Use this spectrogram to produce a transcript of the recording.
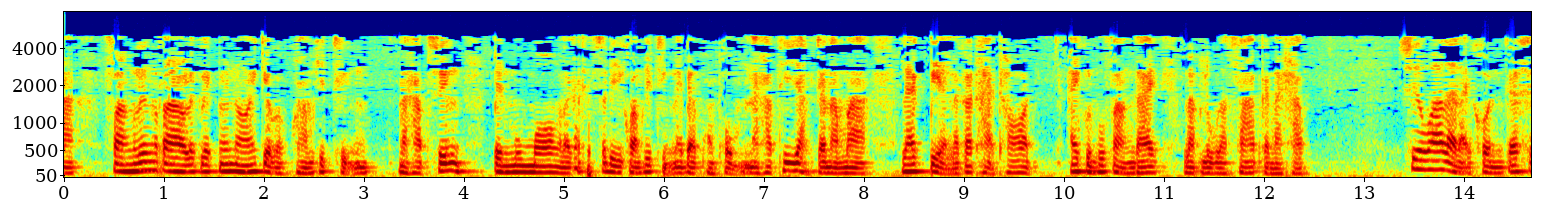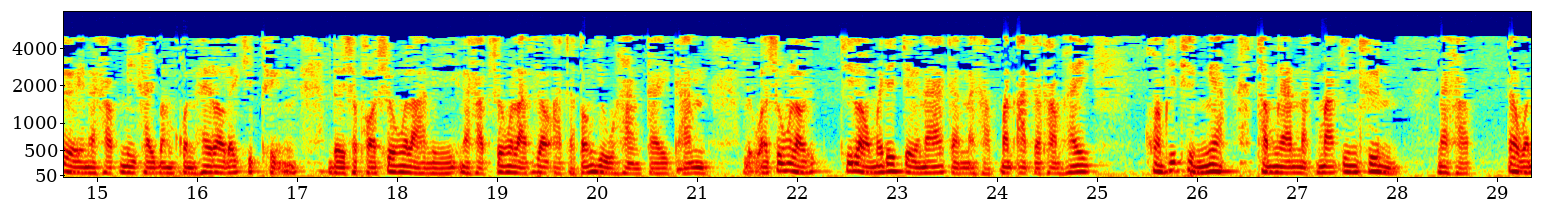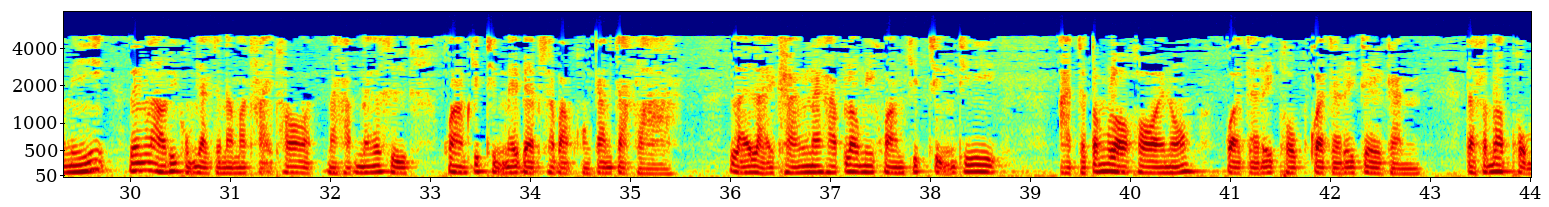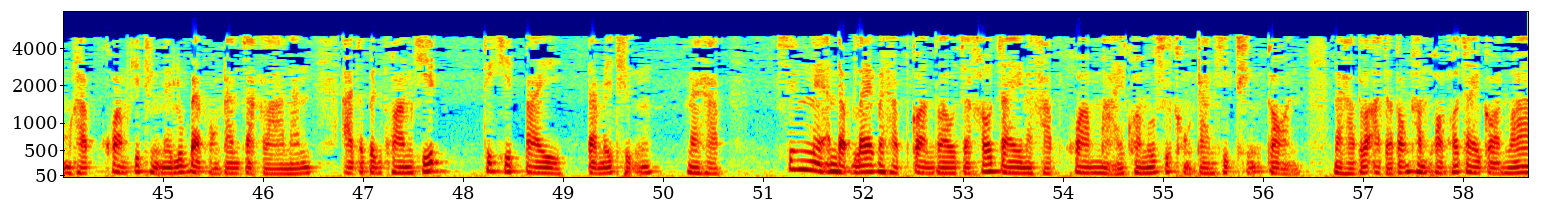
ฟังเรื่องราวเล็ก ๆ น้อยๆเกี่ยวกับความคิดถึงนะครับ ซึ่งเป็นมุมมองและก็ทฤษฎีความคิดถึงในแบบของผมนะครับ ที่อยากจะนำมาแลกเปลี่ยนแล้วก็ถ่ายทอด ให้คุณผู้ฟังได้รับรู้รับทราบกันนะครับเชื่อว่าหลาย ๆ คนก็เคยนะครับ มีใครบางคนให้เราได้คิดถึง โดยเฉพาะช่วงเวลานี้นะครับ ช่วงเวลาที่เราอาจจะต้องอยู่ห่างไกลกัน หรือว่าช่วงเราที่เราไม่ได้เจอหน้ากันนะครับ มันอาจจะทำให้ ความคิดถึงเนี่ยทำงานหนักมากยิ่งขึ้นนะครับ แต่วันนี้เรื่องราวที่ผมอยากจะนำมาถ่ายทอดนะครับ นั่นก็คือความคิดถึงในแบบฉบับของการจากลา หลาย ๆ ครั้งนะครับ เรามีความคิดถึงที่อาจจะต้องรอคอยเนาะกว่าจะได้พบกว่าจะได้เจอกัน แต่สำหรับผมครับ ความคิดถึงในรูปแบบของการจากลานั้น อาจจะเป็นความคิดที่คิดไปแต่ไม่ถึงนะครับ ซึ่งในอันดับแรกนะครับ ก่อนเราจะเข้าใจนะครับ ความหมายความรู้สึกของการคิดถึงก่อนนะครับ เราอาจจะต้องทำความเข้าใจก่อนว่า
